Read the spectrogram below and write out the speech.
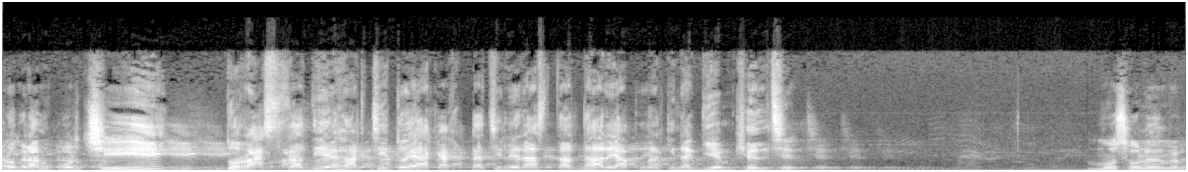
প্রোগ্রাম করছি, তো রাস্তা দিয়ে হাঁটছি, তো এক একটা ছেলে রাস্তার ধারে আপনার কিনা গেম খেলছে। মুসলমান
